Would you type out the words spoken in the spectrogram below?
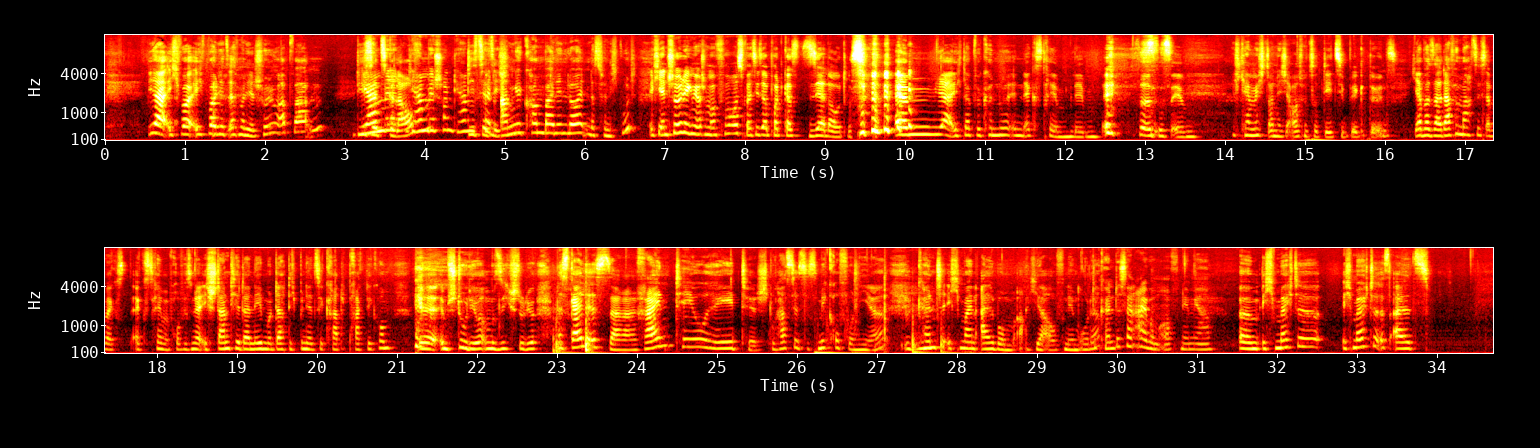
Ja, ich, woll- ich wollte jetzt erstmal die Entschuldigung abwarten. Die, ist haben jetzt wir, gelaufen. Die haben wir schon, die haben Die ist jetzt angekommen bei den Leuten, das finde ich gut. Ich entschuldige mich auch schon mal voraus, falls dieser Podcast sehr laut ist. ähm, ja, ich glaube, wir können nur in Extremen leben. So ist es eben. Ich kenne mich doch nicht aus mit so Dezibel-Gedöns. Ja, aber dafür macht sie es aber ex extrem professionell. Ich stand hier daneben und dachte, ich bin jetzt hier gerade Praktikum äh, im Studio, im Musikstudio. Das Geile ist, Sarah, rein theoretisch, du hast jetzt das Mikrofon hier, könnte ich mein Album hier aufnehmen, oder? Du könntest ein Album aufnehmen, ja. Ähm, ich, möchte, ich möchte es als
